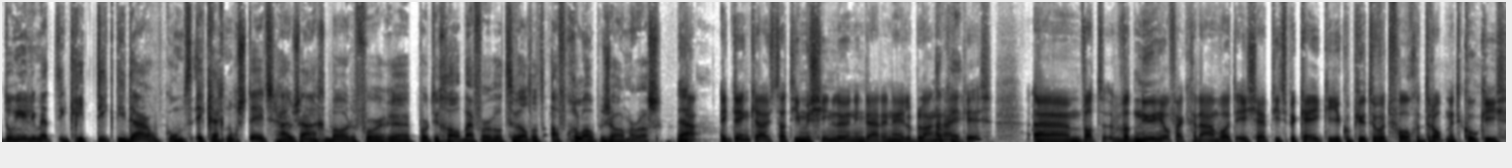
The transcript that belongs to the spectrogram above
doen jullie met die kritiek die daarop komt? Ik krijg nog steeds huis aangeboden voor eh, Portugal bijvoorbeeld... terwijl dat afgelopen zomer was. Ja. Nou, ik denk juist dat die machine learning daarin heel belangrijk is. Ehm, wat, wat nu heel vaak gedaan wordt, is je hebt iets bekeken, je computer wordt volgedropt met cookies.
